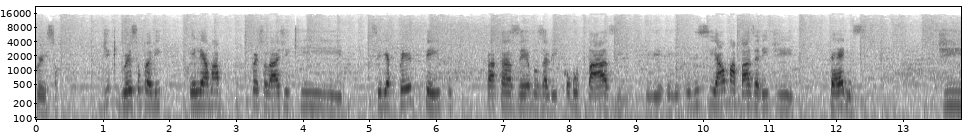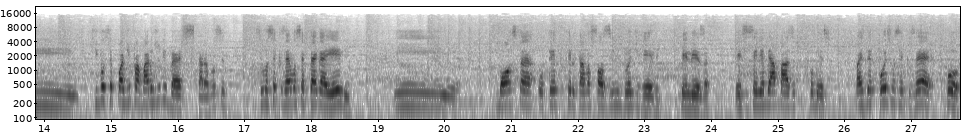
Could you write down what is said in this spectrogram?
Grayson. Dick Grayson para mim ele é uma personagem que seria perfeito para trazermos ali como base, ele, ele iniciar uma base ali de séries de que você pode ir para vários universos, cara. Você, se você quiser, você pega ele e mostra o tempo que ele tava sozinho em Bloodhaven. Beleza. Esse seria a minha base no começo. Mas depois, se você quiser, pô,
